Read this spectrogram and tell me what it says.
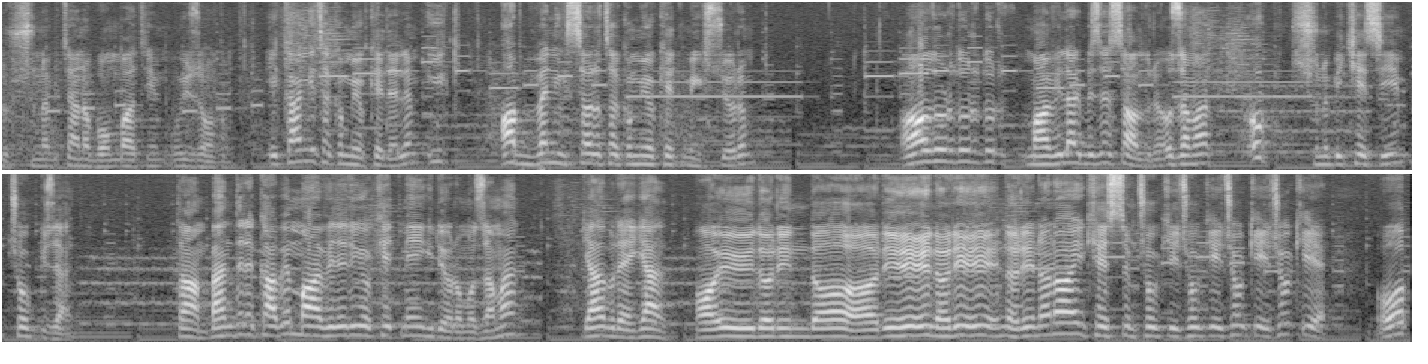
dur şuna bir tane bomba atayım uyuz oldum. İlk hangi takımı yok edelim? İlk abi ben ilk sarı takımı yok etmek istiyorum. Aa dur dur dur. Maviler bize saldırıyor. O zaman hop şunu bir keseyim. Çok güzel. Tamam ben direkt abi mavileri yok etmeye gidiyorum o zaman. Gel buraya gel. Ay darin darin darin darin ay kestim çok iyi çok iyi çok iyi çok iyi. Hop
